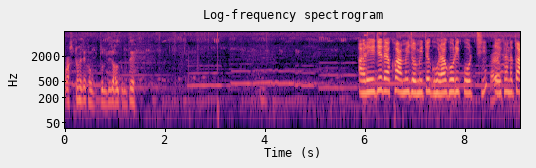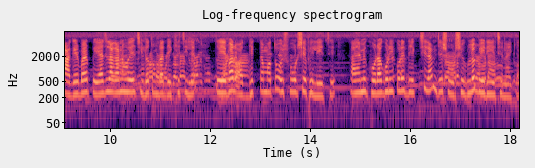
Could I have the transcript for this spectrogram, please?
কষ্ট হয়েছে খুব, তুলতে জল তুলতে। আর এই যে দেখো, আমি জমিতে ঘোরাঘুরি করছি। তো এখানে তো আগের বার পেঁয়াজ লাগানো হয়েছিল, তোমরা দেখেছিলে। তো এবার অর্ধেকটা মতো ওই সর্ষে ফেলিয়েছে তাই আমি ঘোরাঘুরি করে দেখছিলাম যে সর্ষেগুলো বেরিয়েছে নাকি।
